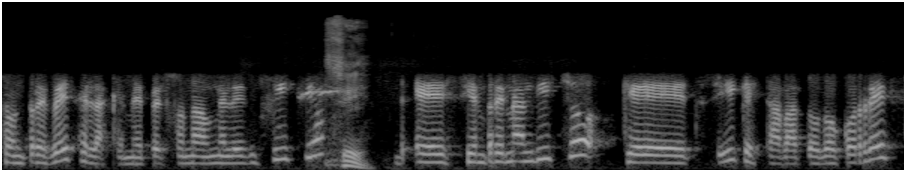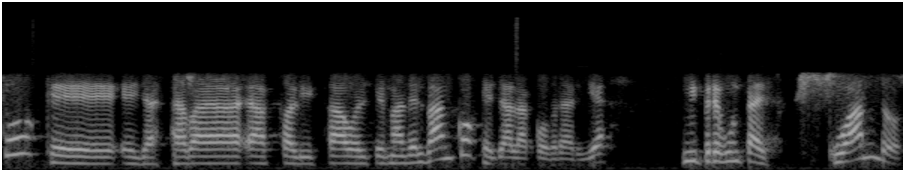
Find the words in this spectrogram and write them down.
son tres veces las que me he personado en el edificio, sí. eh, siempre me han dicho que sí, que estaba todo correcto, que ya estaba actualizado el tema del banco, que ya la cobraría. Mi pregunta es, ¿cuándo?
